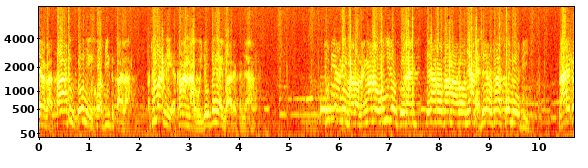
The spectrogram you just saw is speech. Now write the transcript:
များကသာဓုသုံးချိန်ခေါ်ပြီးတကလားပထမနေ့အခမ်းအနားကိုရုပ်သိမ်းလိုက်ပါတယ်ခင်ဗျာ ဒုတိယနေ့မှာတော့နိုင်ငံတော်ဝန်ကြီးချုပ်ကိုယ်တိုင်ဆရာတော်သံဃာတော်များနဲ့လျှောက်ထားဆွေးနွေးပြီးနာယက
